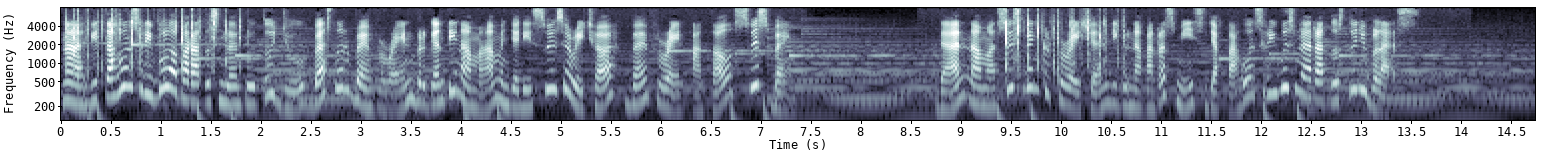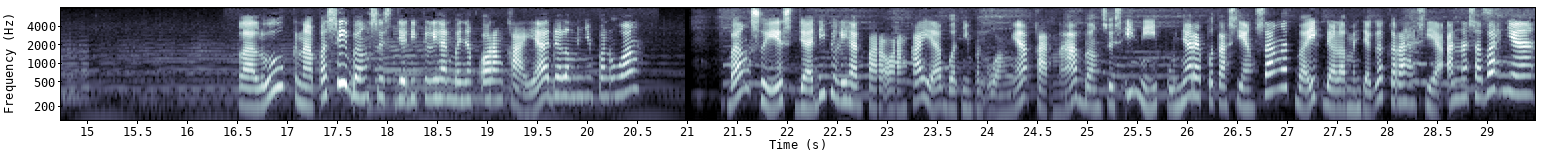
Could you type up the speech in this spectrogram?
Nah, di tahun 1897, Basler France berganti nama menjadi Swiss Richard Bank France atau Swiss Bank dan nama Swiss Bank Corporation digunakan resmi sejak tahun 1917. Lalu, kenapa sih Bank Swiss jadi pilihan banyak orang kaya dalam menyimpan uang? Bank Swiss jadi pilihan para orang kaya buat nyimpan uangnya karena Bank Swiss ini punya reputasi yang sangat baik dalam menjaga kerahasiaan nasabahnya.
